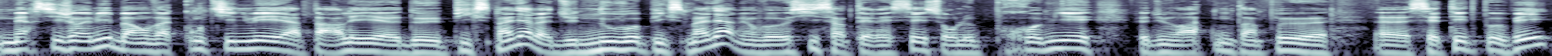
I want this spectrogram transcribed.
Merci Jean-Rémy. Bah, on va continuer à parler de Pixmania, bah, du nouveau Pixmania, mais on va aussi s'intéresser sur le premier, que tu nous racontes un peu euh, cette épopée.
